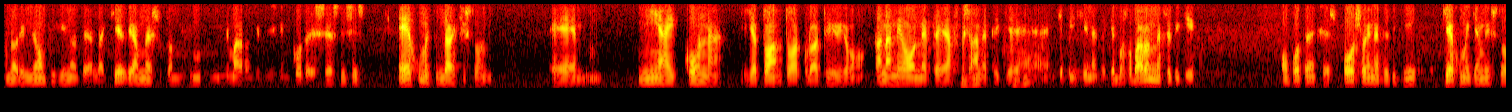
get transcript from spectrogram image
γνωριμιών που γίνονται, αλλά και διαμέσου των μηνυμάτων και της γενικότερης αίσθησης, έχουμε τουλάχιστον ε, μία εικόνα για το αν το ακροατήριο ανανεώνεται, αυξάνεται και, και πληθύνεται. Και προς το παρόν είναι θετική. Οπότε, ξέρεις, όσο είναι θετική και έχουμε και εμείς το,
